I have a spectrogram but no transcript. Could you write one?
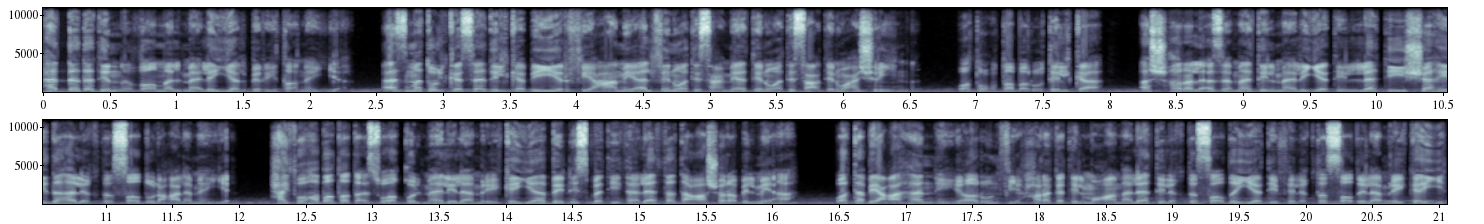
هددت النظام المالي البريطاني. أزمة الكساد الكبير في عام 1929 وتعتبر تلك أشهر الأزمات المالية التي شهدها الاقتصاد العالمي. حيث هبطت أسواق المال الأمريكية بنسبة 13% وتبعها انهيار في حركة المعاملات الاقتصادية في الاقتصاد الأمريكي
